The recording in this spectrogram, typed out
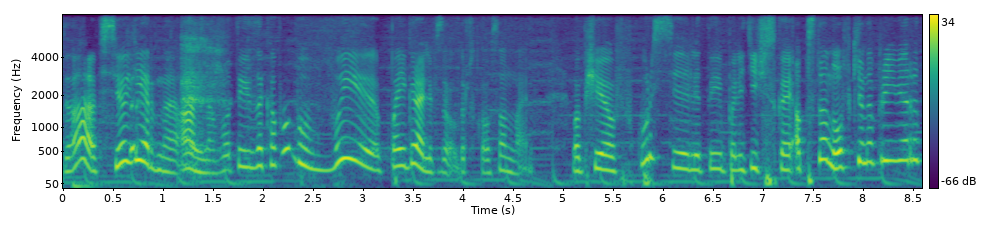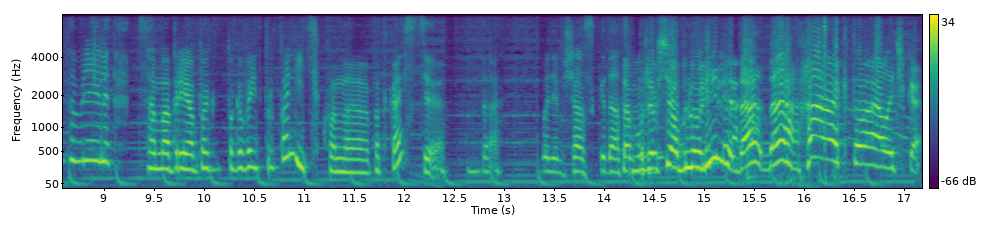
Да, все верно, Анна. Вот и за кого бы вы поиграли в The Elder Scrolls Online? Вообще, в курсе ли ты политической обстановки, например, например, или самое время пог- поговорить про политику на подкасте? Да. Будем сейчас кидаться. Там уже все обнулили, да? Да, ха, актуалочка.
